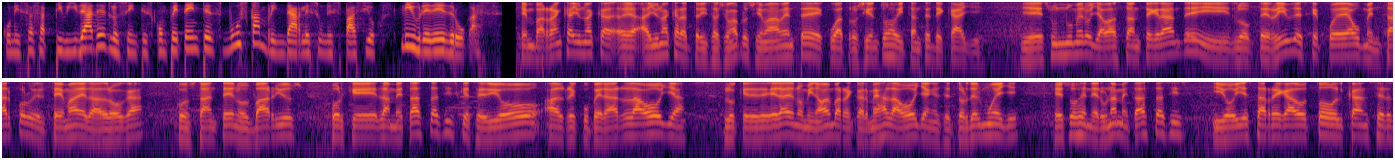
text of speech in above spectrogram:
con esas actividades los entes competentes buscan brindarles un espacio libre de drogas. En Barranca hay una, eh, caracterización aproximadamente de 400 habitantes de calle. Es un número ya bastante grande y lo terrible es que puede aumentar por el tema de la droga constante en los barrios, porque la metástasis que se dio al recuperar la olla lo que era denominado en Barrancarmeja la olla en el sector del muelle, eso generó una metástasis y hoy está regado todo el cáncer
